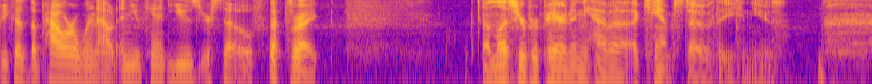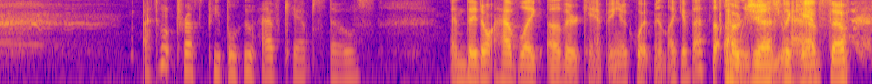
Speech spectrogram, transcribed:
because the power went out and you can't use your stove. that's right. Unless you're prepared and you have a, a camp stove that you can use. I don't trust people who have camp stoves. And they don't have like other camping equipment. Like if that's the only Oh, thing just you a camp have- stove?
